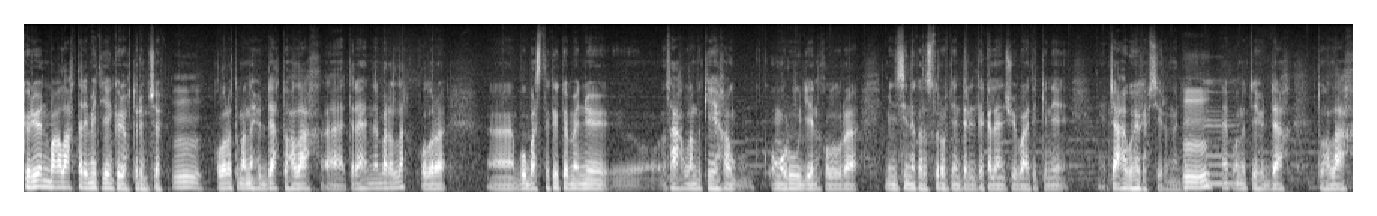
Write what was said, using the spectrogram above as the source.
көрүөн багалаактар эме тиен көрөктөрүн сөп. Колора туманна хүддәк тухалах тәрәһендән баралар. Колора бу бастыкы көмөнү сахалламы кеха оңору диен холура медицина катастроф диен терилде калан шуйбат иккини жағы кәпсир оны Мгм. Оны түйірдәқ туғалақ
